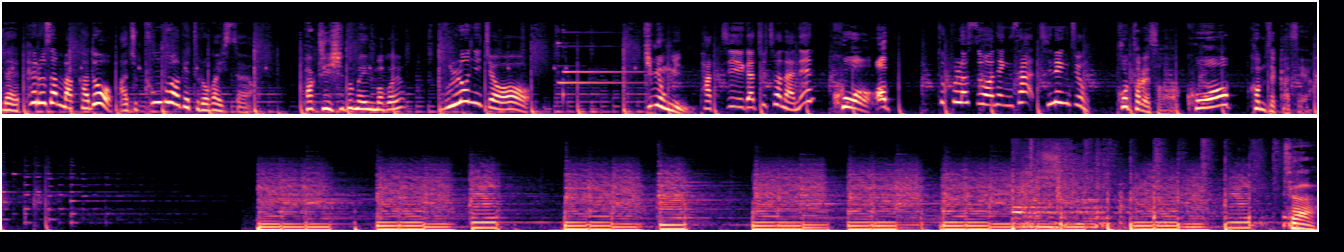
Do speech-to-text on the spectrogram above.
네, 페루산 마카도 아주 풍부하게 들어가 있어요. 박지희 씨도 매일 먹어요? 물론이죠. 김용민, 박지희가 추천하는 코어업 2 플러스 1 행사 진행 중. 포털에서 코어업 검색하세요. 자,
